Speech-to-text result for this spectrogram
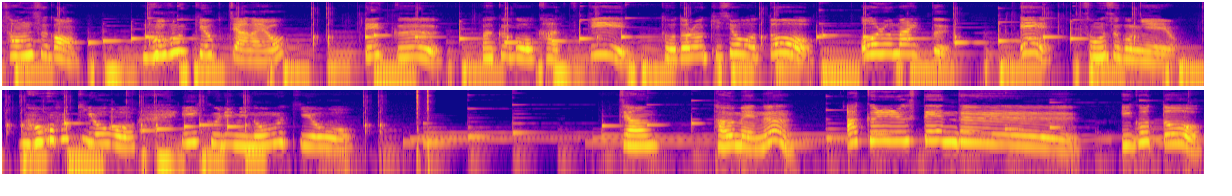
성수건 너무 귀엽지 않아요? 데크 박고 갓기 도도로키 쇼또 오르마이트 의 성수건이에요 너무 귀여워 이 그림이 너무 귀여워. 짠! 다음에는 아크릴 스탠드! 이것도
